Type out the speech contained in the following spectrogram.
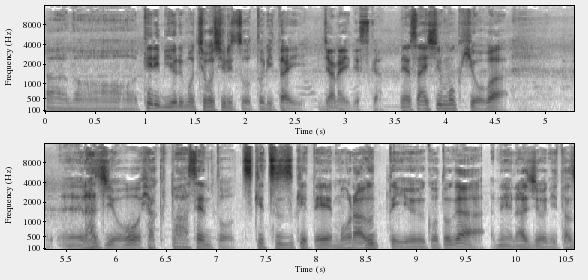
あのテレビよりも聴取率を取りたいじゃないですか。で最終目標はラジオを100%つけ続けてもらうっていうことが、ね、ラジオに携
